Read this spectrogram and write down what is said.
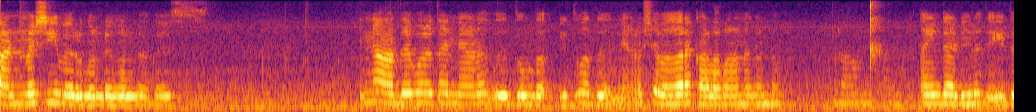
കൺമഷി വരുന്നുണ്ട് കണ്ടോ കേസ് പിന്നെ അതേപോലെ തന്നെയാണ് ഇതും ഇതും അത് തന്നെയാണ്. പക്ഷെ വേറെ കളറാണ് കണ്ടോ? അതിന്റെ അടിയിൽ ഇത്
